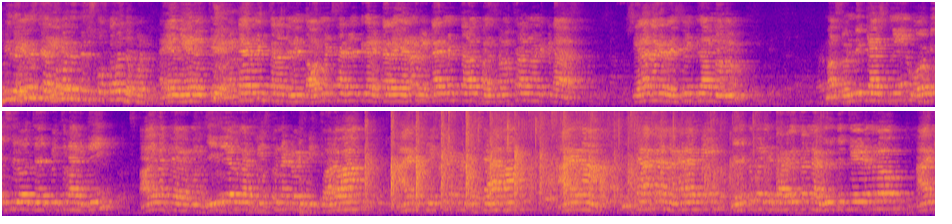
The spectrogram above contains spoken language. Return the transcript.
మీ దగ్గర నుంచి ఎంతమంది తీసుకొస్తారో చెప్పండి. అయ్యా నేను వచ్చి రిటైర్మెంట్ తర్వాత నేను గవర్నమెంట్ సర్వెంట్గా రిటైర్ అయ్యాను. రిటైర్మెంట్ తర్వాత పది సంవత్సరాల నుండి ఇక్కడ శ్రీరానగర్ రెసిడెంట్గా ఉన్నాను. మా సొండి క్యాస్ట్ని ఓబీసీలో చేర్పించడానికి ఆయన మన జీవీఎల్ గారు తీసుకున్నటువంటి చొరవ ఆయన చేసినటువంటి సేవ ఆయన విశాఖ నగరాన్ని వెనుకబడిన తరగతులను అభివృద్ధి చేయడంలో ఆయన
